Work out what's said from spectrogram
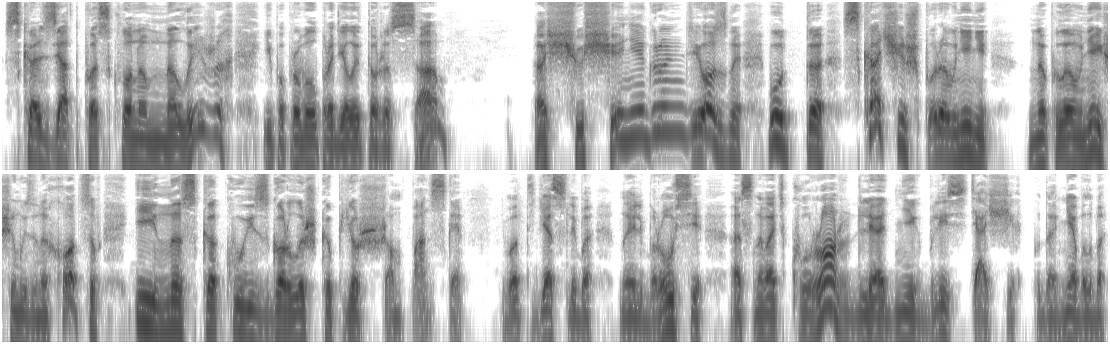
скользят по склонам на лыжах, и попробовал проделать то же сам — Ощущение грандиозное, будто скачешь по равнине на плавнейшем из находцев и на скаку из горлышка пьешь шампанское. Вот если бы на Эльбрусе основать курорт для одних блестящих, куда не было бы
